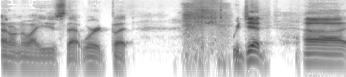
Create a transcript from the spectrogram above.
I don't know why I used that word, but we did. Uh,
